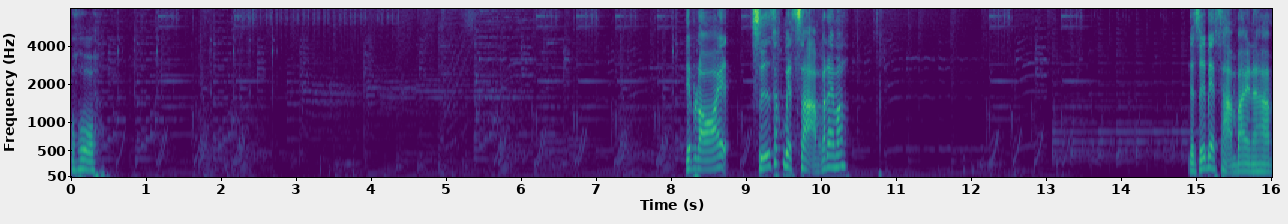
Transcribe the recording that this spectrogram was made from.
อ้โห เรียบร้อย ซื้อสักเบ็ดสามก็ได้มั้ง เดี๋ยวซื้อเบ็ดสามใบนะครับ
